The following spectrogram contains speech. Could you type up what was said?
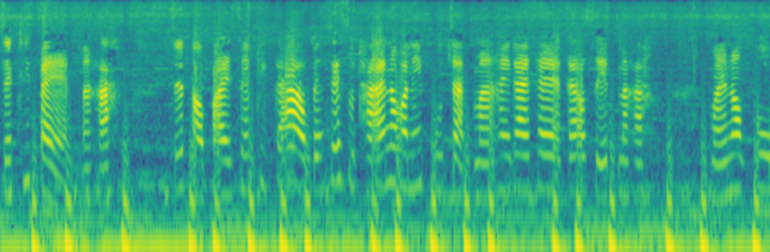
เซตที่8นะคะเซตต่อไปเซตที่9เป็นเซตสุดท้ายนะวันนี้ปูจัดมาให้ได้แค่9เซตนะคะ ไม้นอกตู้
